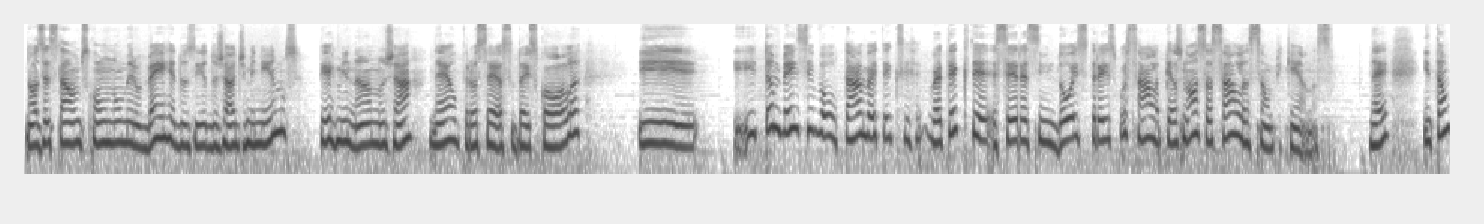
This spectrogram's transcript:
nós estamos com um número bem reduzido já de meninos, terminando já né, o processo da escola. E, e também se voltar vai ter que, vai ter que ter, ser assim, dois, três por sala, porque as nossas salas são pequenas. Né? Então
